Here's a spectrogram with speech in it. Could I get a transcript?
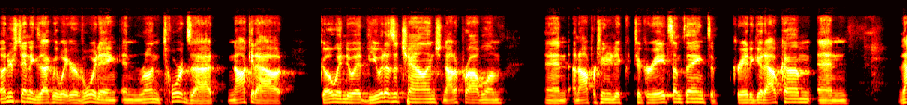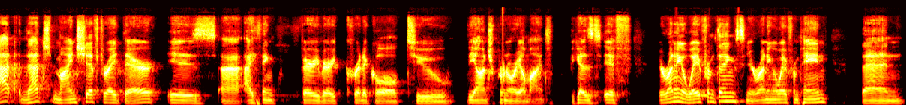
understand exactly what you're avoiding and run towards that knock it out go into it view it as a challenge not a problem and an opportunity to, to create something to create a good outcome. And that that mind shift right there is uh, i think very very critical to the entrepreneurial mind. Because if you're running away from things and you're running away from pain then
